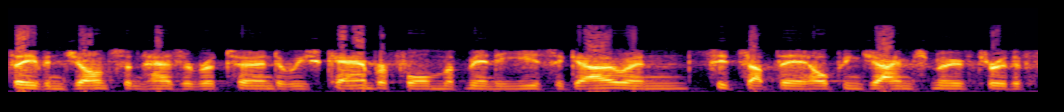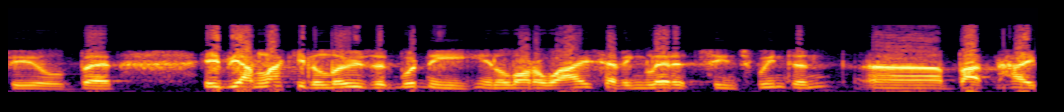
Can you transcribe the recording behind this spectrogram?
Steven Johnson has a return to his Canberra form of many years ago and sits up there helping James move through the field. But he'd be unlucky to lose it, wouldn't he? In a lot of ways, having led it since Winton. Uh, but hey,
